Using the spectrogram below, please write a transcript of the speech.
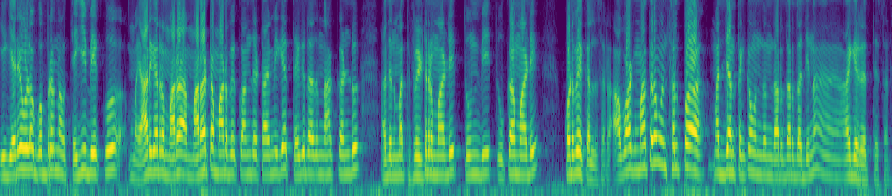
ಈಗ ಎರೆಹುಳ ಗೊಬ್ಬರ ನಾವು ತೆಗಿಬೇಕು, ಮ- ಯಾರಿಗಾರ ಮರ, ಮಾರಾಟ ಮಾಡಬೇಕು ಅಂದ ಟೈಮಿಗೆ ತೆಗೆದು ಅದನ್ನು ಹಾಕ್ಕೊಂಡು ಅದನ್ನು ಮತ್ತೆ ಫಿಲ್ಟರ್ ಮಾಡಿ, ತುಂಬಿ, ತೂಕ ಮಾಡಿ ಕೊಡಬೇಕಲ್ಲ ಸರ್ ಅವಾಗ ಮಾತ್ರ ಒಂದು ಸ್ವಲ್ಪ ಮಧ್ಯಾಹ್ನ ತನಕ ಒಂದೊಂದು ಅರ್ಧ ಅರ್ಧ ದಿನ ಆಗಿರುತ್ತೆ ಸರ್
